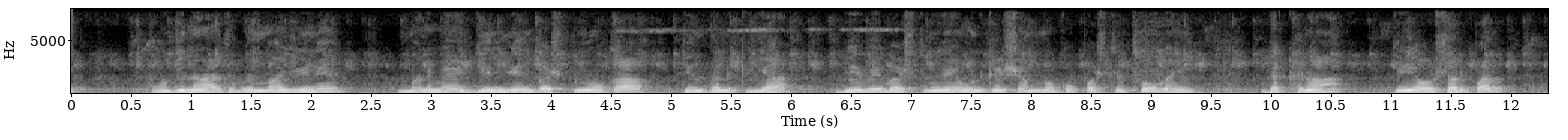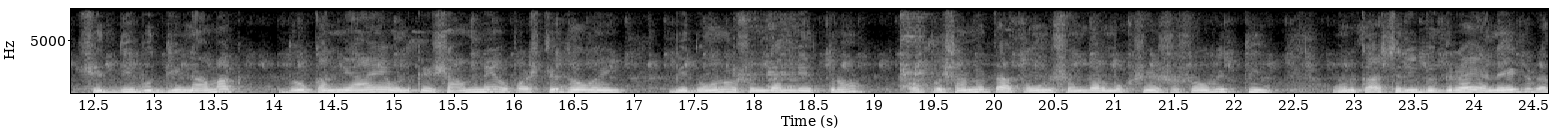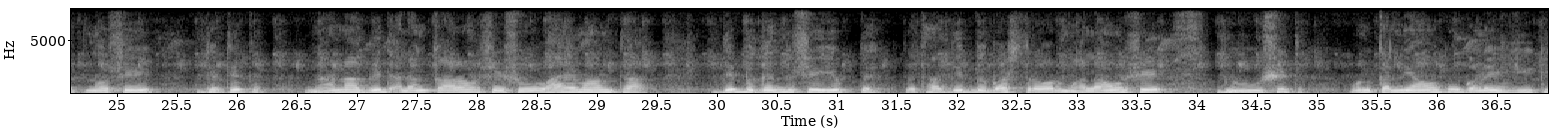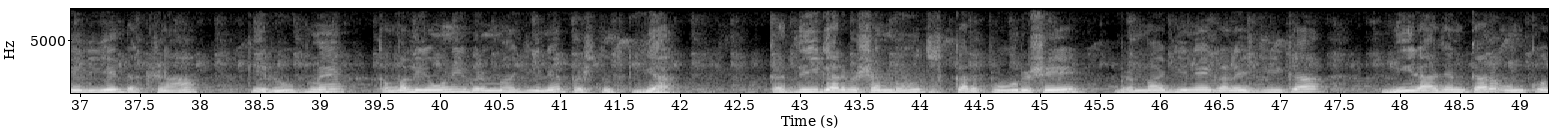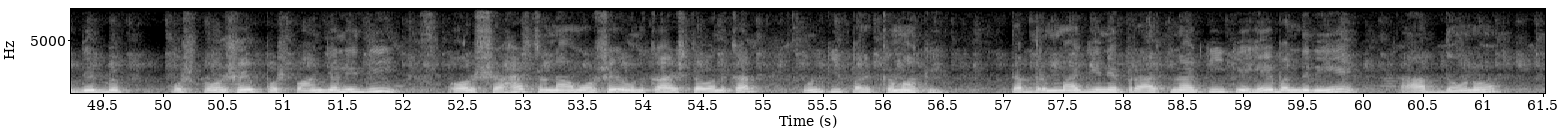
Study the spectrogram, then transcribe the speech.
पूजनार्थ ब्रह्मा जी ने मन में जिन जिन वस्तुओं का चिंतन किया, वे वे वस्तुएँ उनके सम्मुख उपस्थित हो गईं। दक्षिणा के अवसर पर सिद्धि बुद्धि नामक दो कन्याएँ उनके सामने उपस्थित हो गईं। वे दोनों सुंदर नेत्रों और प्रसन्नता पूर्ण सुंदर मुख से सुशोभित थी। उनका श्री विग्रह अनेक रत्नों से जटित नानाविध अलंकारों से शोभायमान था। दिव्य गंध से युक्त तथा दिव्य वस्त्र और मालाओं से विभूषित उन कन्याओं को गणेश जी के लिए दक्षिणा के रूप में कमल योनि ब्रह्मा जी ने प्रस्तुत किया। कदली गर्भ संभूत कर्पूर से ब्रह्मा जी ने गणेश जी का नीराजन कर उनको दिव्य पुष्पों से पुष्पांजलि दी और सहस्त्र नामों से उनका स्तवन कर उनकी परिक्रमा की। तब ब्रह्मा जी ने प्रार्थना की कि, हे बंदनीय आप दोनों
